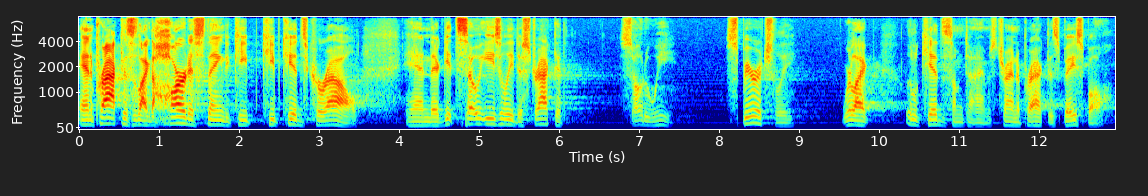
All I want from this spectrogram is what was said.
And practice is like the hardest thing to keep keep kids corralled. And they get so easily distracted. So do we. Spiritually we're like little kids sometimes trying to practice baseball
